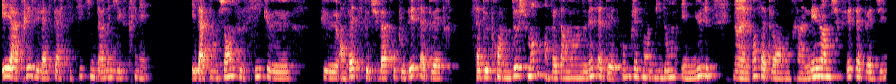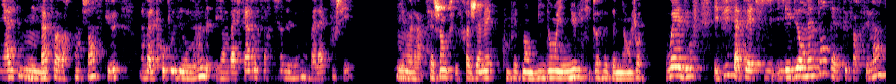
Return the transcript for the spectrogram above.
Et après, j'ai l'aspect artistique qui me permet de l'exprimer. Et la confiance aussi que, que, en fait, ce que tu vas proposer, ça peut être, ça peut prendre deux chemins. En fait, à un moment donné, ça peut être complètement bidon et nul, mais en même temps, ça peut rencontrer un énorme succès, ça peut être génial. Mm. Mais ça, faut avoir confiance que on va le proposer au monde et on va le faire ressortir de nous, on va l'accoucher. Et Hmm. voilà. Sachant que ce sera jamais complètement bidon et nul si toi ça t'a mis en joie. Ouais, de ouf. Et puis ça peut être les deux en même temps parce que forcément,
